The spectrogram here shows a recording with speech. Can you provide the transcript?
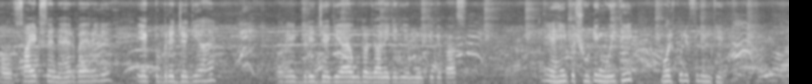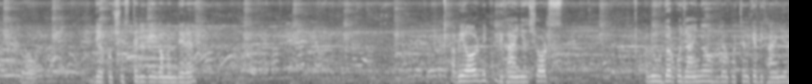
और साइड से नहर बह रही है। एक तो ब्रिज जगह है और एक ब्रिज जगह है उधर जाने के लिए मूर्ति के पास। यहीं पे शूटिंग हुई थी भोजपुरी फ़िल्म की। तो देख कुछ इस तरीके का मंदिर है। अभी और भी दिखाएँगे शॉर्ट्स अभी उधर को जाएँगे, उधर को चल के दिखाएँगे।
